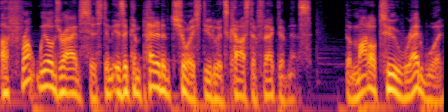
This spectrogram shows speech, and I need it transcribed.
a front-wheel drive system is a competitive choice due to its cost-effectiveness. The Model 2 Redwood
